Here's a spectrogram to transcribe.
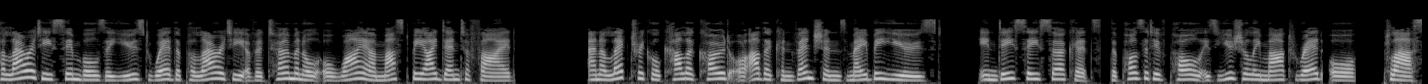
Polarity symbols are used where the polarity of a terminal or wire must be identified. An electrical color code or other conventions may be used. In DC circuits, the positive pole is usually marked red or plus,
